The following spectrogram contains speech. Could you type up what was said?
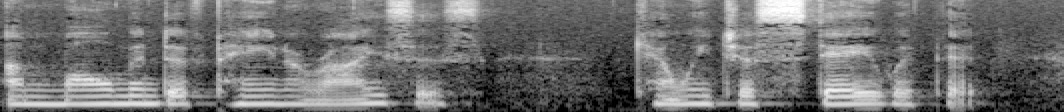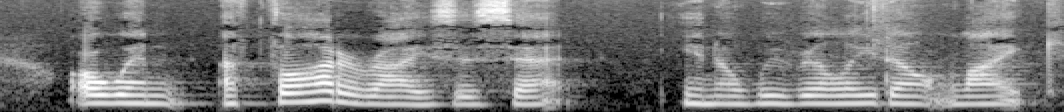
a moment of pain arises? Can we just stay with it? Or when a thought arises that, you know, we really don't like,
